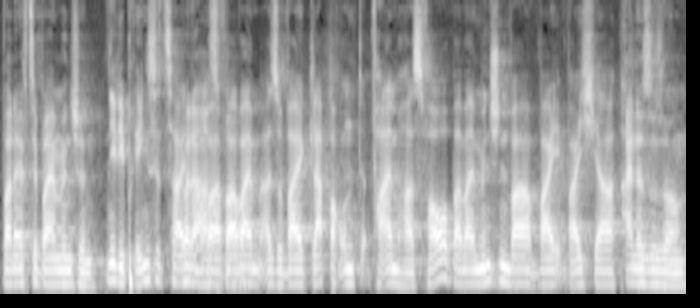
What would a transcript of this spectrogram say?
War der FC Bayern München? Nee, die prägendste Zeit war, war, war, beim, also bei Gladbach und vor allem HSV. Bei Bayern München war, war, war ich ja. Eine Saison.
